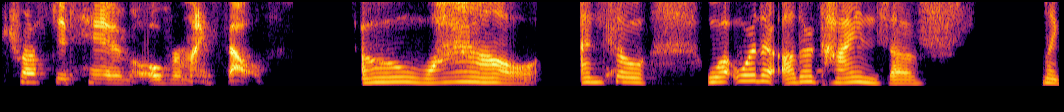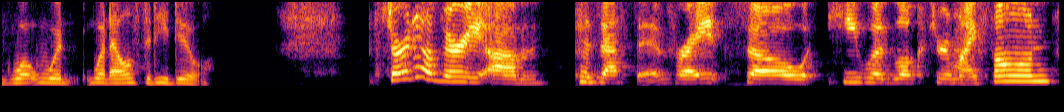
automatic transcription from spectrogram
trusted him over myself. Oh wow. And Yeah. so what were the other kinds of like what would what else did he do? Started out very um possessive, right? So he would look through my phone.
